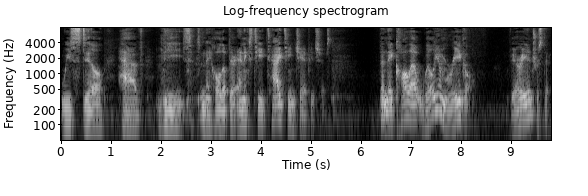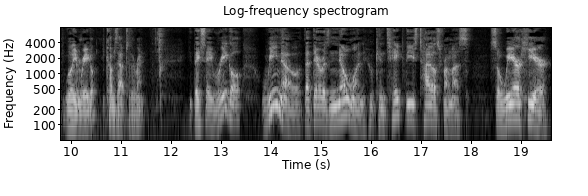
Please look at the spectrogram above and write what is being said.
we still have these. And they hold up their NXT tag team championships. Then they call out William Regal. Very interesting. William Regal, he comes out to the ring they say, Regal, we know that there is no one who can take these titles from us, so we are here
